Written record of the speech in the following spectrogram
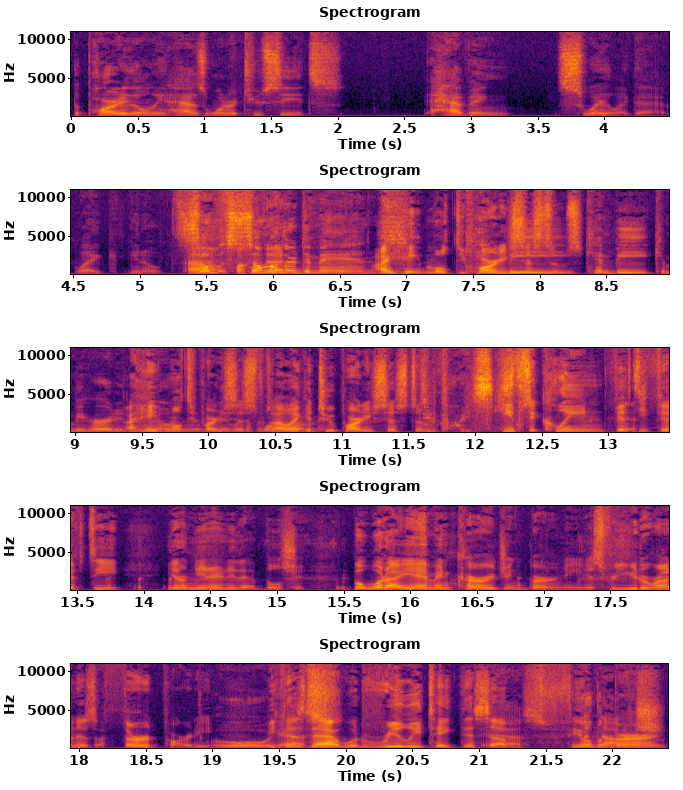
the party that only has one or two seats having sway like that. Like you know, Ah, some fuck some that. of their demands. I hate multi-party can be, systems. Can be can be heard. I hate know, multi-party with systems. I like a two-party system. Two-party system. Keeps it clean, 50-50. you don't need any of that bullshit. But what I am encouraging, Bernie, is for you to run as a third party Ooh, because yes. that would really take this up. Feel the notch. burn.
